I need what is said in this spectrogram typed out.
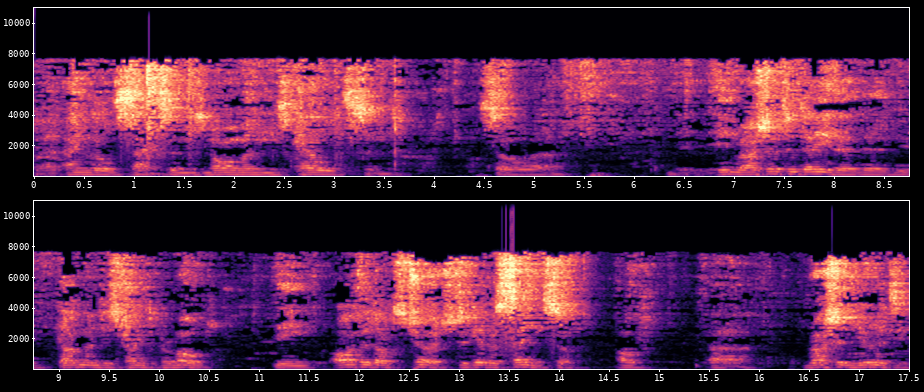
uh, Angles, Saxons, Normans, Celts, and so uh, in Russia today, the, the, the government is trying to promote the Orthodox Church to give a sense of, of uh, Russian unity,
